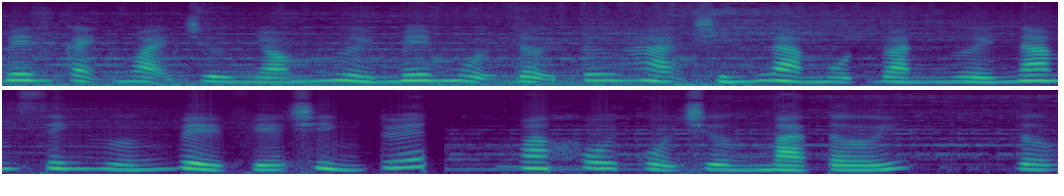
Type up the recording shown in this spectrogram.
Bên cạnh ngoại trừ nhóm người mê muội đợi tư hạ chính là một đoàn người nam sinh hướng về phía trình tuyết, hoa khôi của trường mà tới. Giờ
